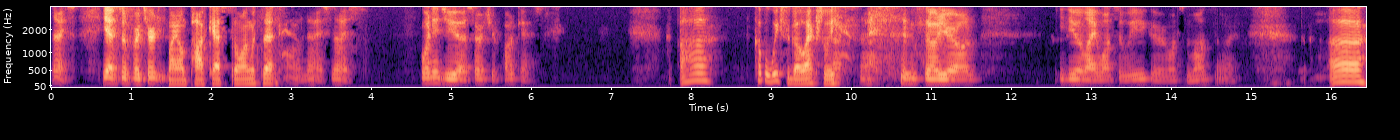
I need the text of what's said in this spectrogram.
Nice. Yeah. So for tur- my own podcast along with that. Oh, nice, nice. When did you uh, start your podcast? Uh, couple weeks ago, actually. Nice, nice. so you're on. You do it like once a week or once a month or? Uh,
